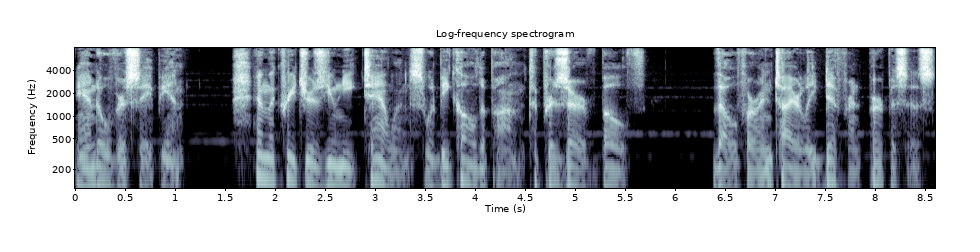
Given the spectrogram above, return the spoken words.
and Oversapien, and the creature's unique talents would be called upon to preserve both, though for entirely different purposes.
